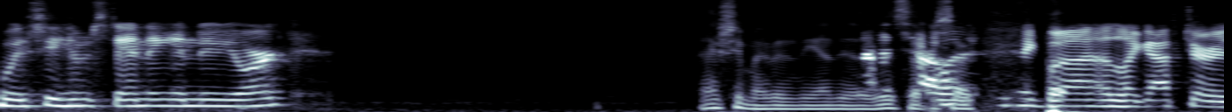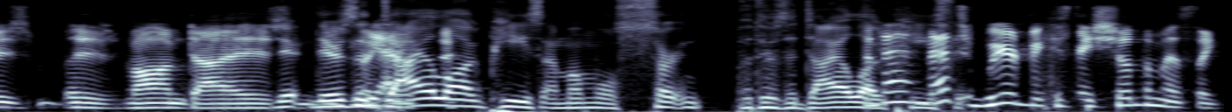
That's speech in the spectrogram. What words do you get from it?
we see him standing in new york Actually, might have been the end of this episode. Like, But- uh, like after his his mom dies. There, there's a Yeah. dialogue piece. I'm almost certain, but there's a dialogue that, piece. that's that- weird because they showed them as like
